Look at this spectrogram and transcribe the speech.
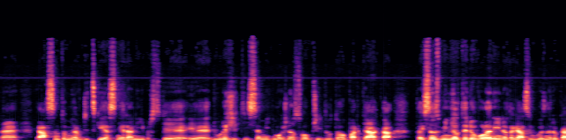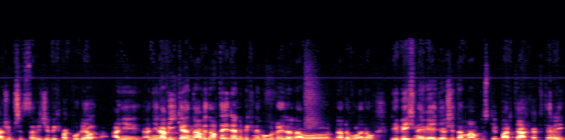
Ne, já jsem to měl vždycky jasně daný. Prostě je, důležitý se mít možnost opřít do toho parťáka. Tady jsem zmínil ty dovolený, no tak já si vůbec nedokážu představit, že bych pak odjel ani, ani na víkend, na, na týden bych nemohl dojít na, na dovolenou, kdybych nevěděl, že tam mám prostě parťáka, který hmm.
